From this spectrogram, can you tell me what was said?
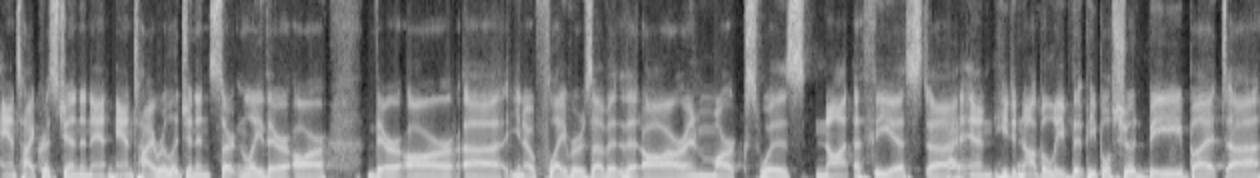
anti-christian and a- anti-religion. And certainly there are there are uh, you know flavors of it that are. And marx was not a theist uh, Right. and he did not believe that people should be. But uh,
